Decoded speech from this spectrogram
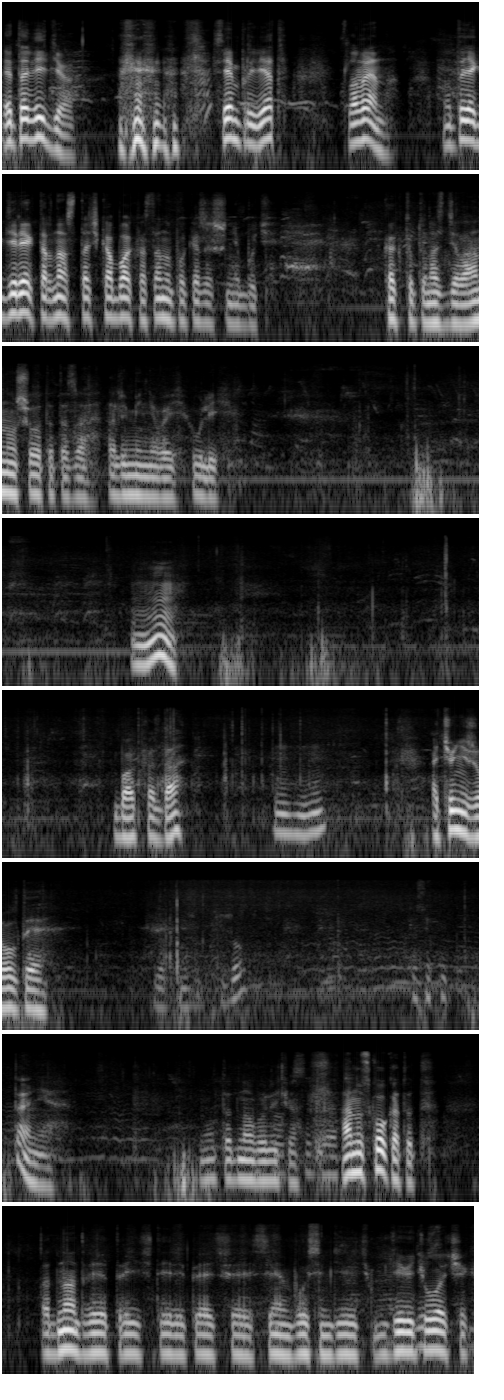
Это видео. Всем привет. Славен, ну ты як директор наш тачка Бакфест, а ну покажи что-нибудь. Как тут у нас дела? А ну что вот это за алюминиевый улей? М. Бакфест, да? Угу. А чё не желтые? Да не. Ну вот одно вылетело. А ну сколько тут? Одна, две, три, четыре, пять, шесть, семь, восемь, девять. Девять улочек.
